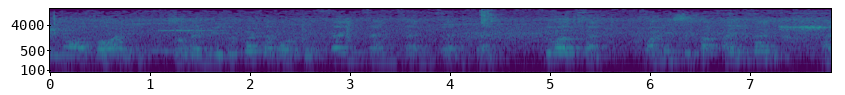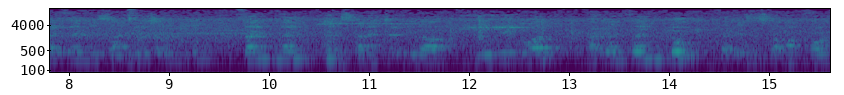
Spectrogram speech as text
in our body. So when we look at about the fen, fen, fen, fen, fen, 12 fen. One is the eye fen, eye fen is angle 17, men is connected to the UB12, and then fen lung, that is the stomach 40,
